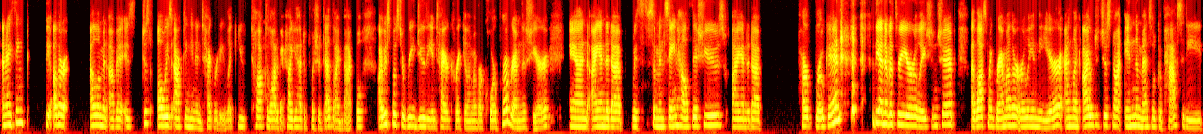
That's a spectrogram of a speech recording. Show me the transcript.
And I think the other element of it is just always acting in integrity. Like you talked a lot about how you had to push a deadline back. Well, I was supposed to redo the entire curriculum of our core program this year. And I ended up with some insane health issues. I ended up heartbroken at the end of a three year relationship. I lost my grandmother early in the year. And like, I was just not in the mental capacity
